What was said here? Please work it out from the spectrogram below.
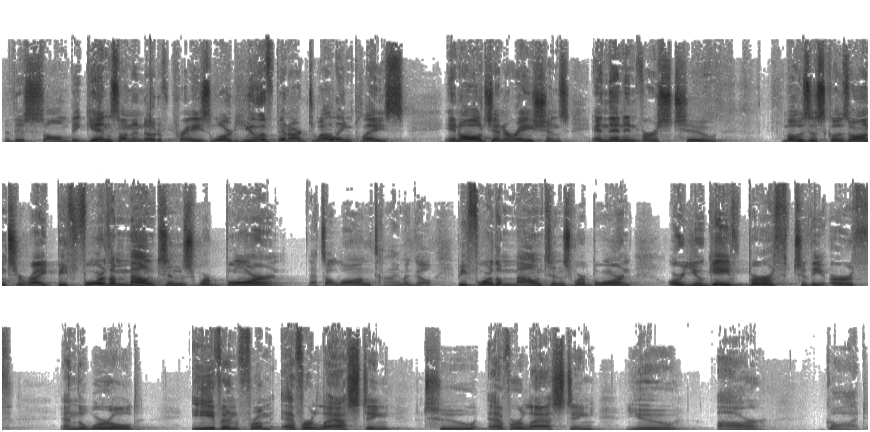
this psalm begins on a note of praise Lord, you have been our dwelling place in all generations. And then in verse 2, Moses goes on to write, Before the mountains were born, that's a long time ago, before the mountains were born, or you gave birth to the earth and the world, even from everlasting to everlasting, you are God.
